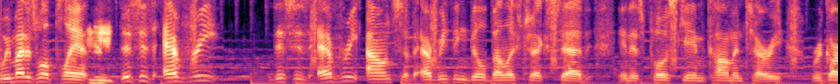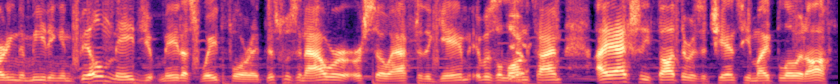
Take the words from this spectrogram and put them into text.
We might as well play it. Mm-hmm. This is every this is every ounce of everything Bill Belichick said in his post-game commentary regarding the meeting. And Bill made you made us wait for it. This was an hour or so after the game. It was a long yeah. time. I actually thought there was a chance he might blow it off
